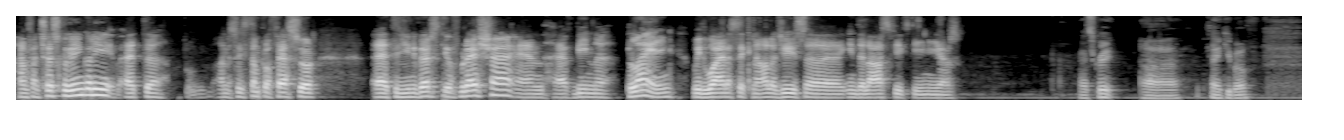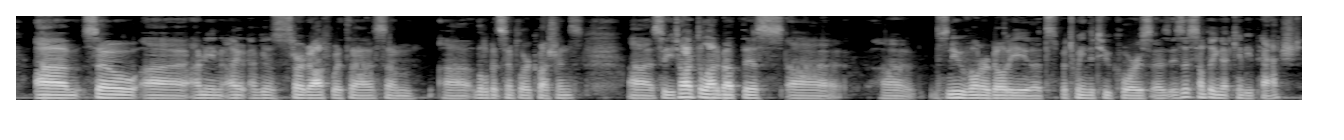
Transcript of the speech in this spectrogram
I'm Francesco Gringoli. At the, I'm assistant professor at the University of Brescia and have been playing with wireless technologies uh, in the last 15 years. That's great. Uh, thank you both. Um, so, uh, I mean, I, am going to start off with uh, some a uh, little bit simpler questions. Uh, so, you talked a lot about this uh, uh, this new vulnerability that's between the two cores. Is, is, this something that can be patched?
